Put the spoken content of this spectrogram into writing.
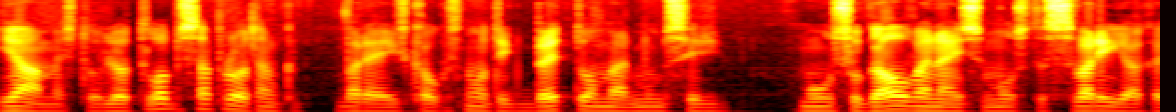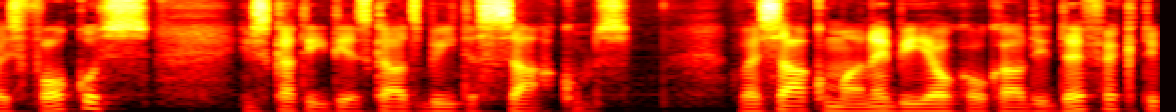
Jā, mēs to ļoti labi saprotam, ka varēja kaut kas notikt, bet tomēr mums ir mūsu galvenais un mūsu tas svarīgākais fokus ir skatīties, kāds bija tas sākums. Vai sākumā nebija jau kaut kādi defekti,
